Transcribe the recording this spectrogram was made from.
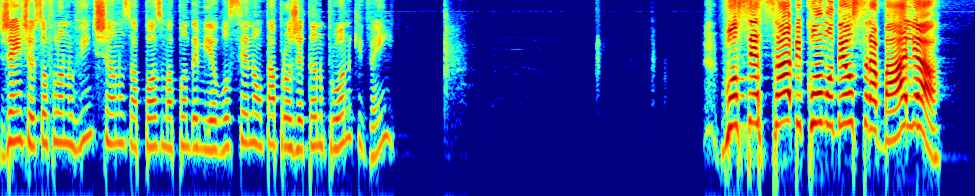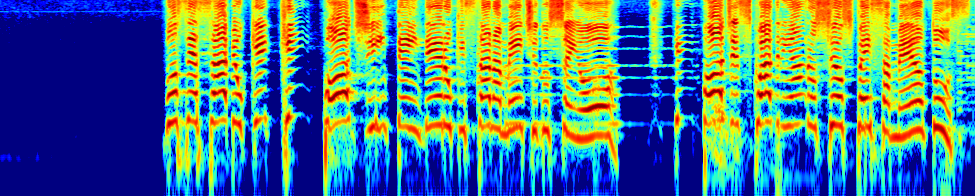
Gente, eu estou falando 20 anos após uma pandemia. Você não está projetando para o ano que vem? Você sabe como Deus trabalha? Você sabe o que? Quem pode entender o que está na mente do Senhor? Quem pode esquadrinhar os seus pensamentos?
